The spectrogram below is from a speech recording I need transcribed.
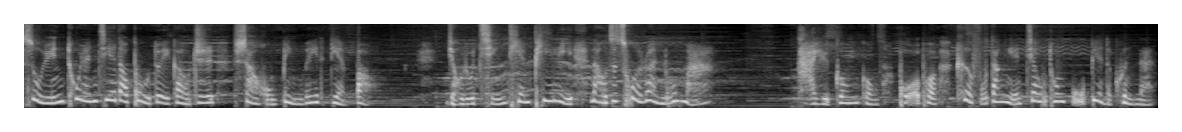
素云突然接到部队告知邵红病危的电报。犹如晴天霹雳，脑子错乱如麻。她与公公婆婆克服当年交通不便的困难，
